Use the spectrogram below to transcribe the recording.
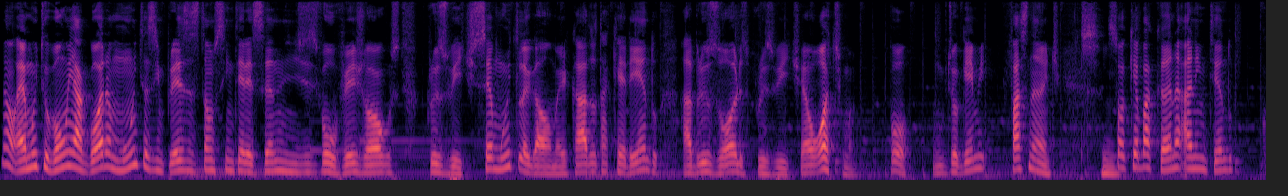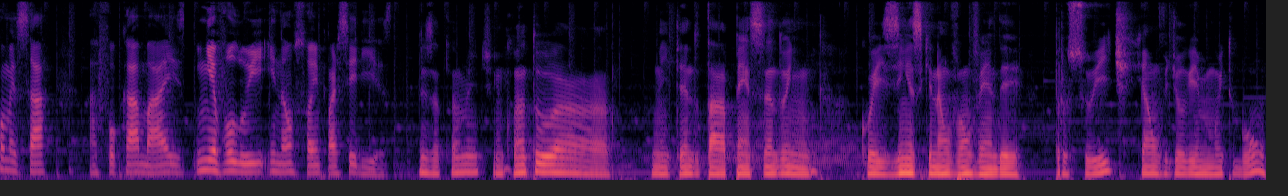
Não, é muito bom e agora muitas empresas estão se interessando em desenvolver jogos para o Switch. Isso é muito legal, o mercado está querendo abrir os olhos para o Switch. É ótimo. Pô, um videogame fascinante. Sim. Só que é bacana a Nintendo começar a focar mais em evoluir e não só em parcerias. Exatamente. Enquanto a Nintendo tá pensando em coisinhas que não vão vender pro Switch, que é um videogame muito bom,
